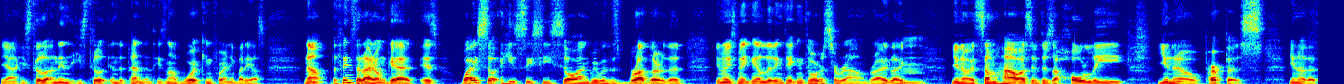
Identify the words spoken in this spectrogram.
Yeah, he's still an in, he's still independent. He's not working for anybody else. Now, the things that I don't get is why so he's he's, he's so angry with his brother that you know he's making a living taking tourists around, right? Like, hmm. you know, it's somehow as if there's a holy, you know, purpose. You know that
